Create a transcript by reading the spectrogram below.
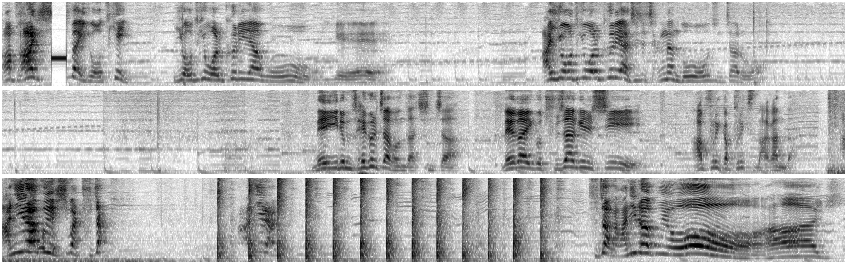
아, 봐, 씨발 이게 어떻게 이게 어떻게 월클이냐고 이게. 아 이게 어떻게 월클이야? 진짜 장난 너 진짜로. 내 이름 세 글자 건다 진짜. 내가 이거 주작일 시 아프리카 프릭스 나간다. 아니라고 요, 씨발 주작. 아니라. 주작 아니라고요. 아, 이-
